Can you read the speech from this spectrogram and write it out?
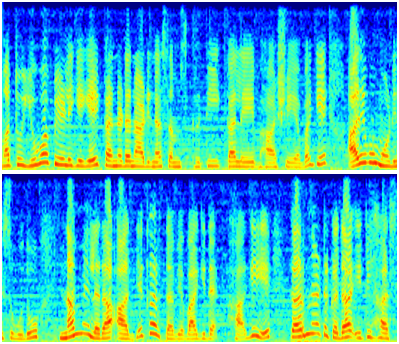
ಮತ್ತು ಯುವ ಪೀಳಿಗೆಗೆ ಕನ್ನಡ ನಾಡಿನ ಸಂಸ್ಕೃತಿ, ಕಲೆ, ಭಾಷೆಯ ಬಗ್ಗೆ ಅರಿವು ಮೂಡಿಸುವುದು ನಮ್ಮೆಲ್ಲರ ಆದ್ಯ ಕರ್ತವ್ಯವಾಗಿದೆ. ಹಾಗೆಯೇ ಕರ್ನಾಟಕದ ಇತಿಹಾಸ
